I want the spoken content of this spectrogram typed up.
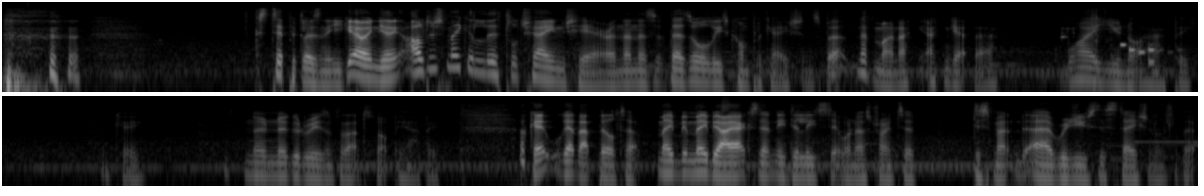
it's typical, isn't it? You go and you think, I'll just make a little change here, and then there's there's all these complications. But never mind, I, I can get there. Why are you not happy? Okay. No, no good reason for that to not be happy. Okay, we'll get that built up. Maybe, maybe I accidentally deleted it when I was trying to uh, reduce this station a little bit.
